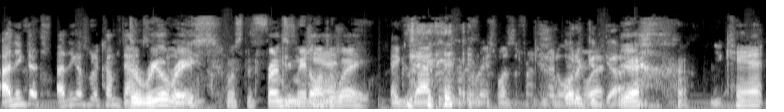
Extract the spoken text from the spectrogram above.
I think that's I think that's what it comes down The to. real you I mean? race was the friends 'Cause you you made along the way. Exactly. the real race was the friends you made along the way. What a good way. guy. Yeah. You can't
